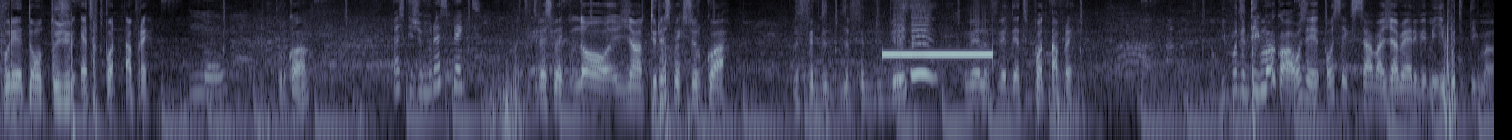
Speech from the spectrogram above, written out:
pourrait-on toujours être pote après? Non. Pourquoi? Parce que je me respecte. Parce que tu te respectes. Non, genre, tu respectes sur quoi? Le fait de, le fait de baiser ou bien le fait d'être pote après? Hypothétiquement, quoi. On sait, on sait que ça va jamais arriver, mais hypothétiquement.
